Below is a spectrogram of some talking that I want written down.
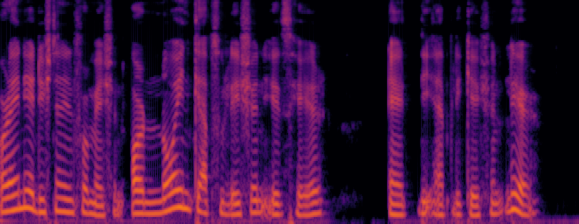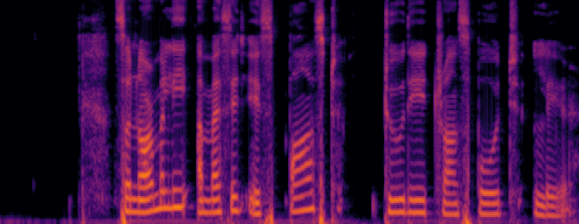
or any additional information or no encapsulation is here at the application layer. So normally a message is passed to the transport layer.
